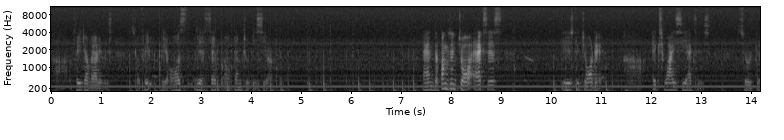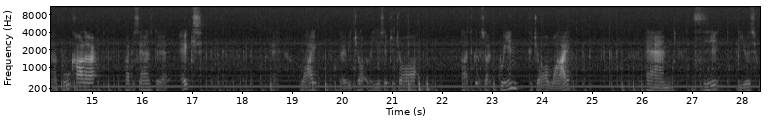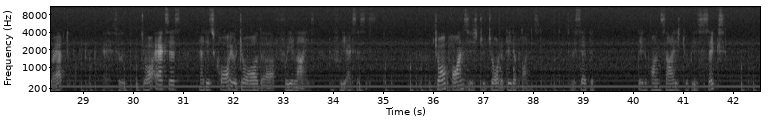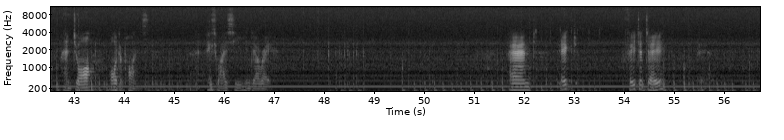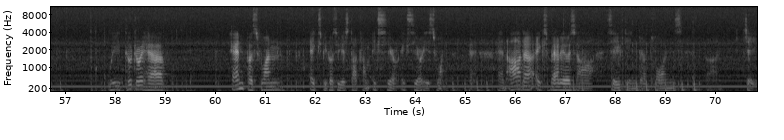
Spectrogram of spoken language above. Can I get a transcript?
uh, theta values. So we, we all we set of them to be 0. And the function draw axis is to draw the uh, XYZ axis. So the blue color represents the X, okay. Y, where we, draw, we use it to draw, uh, sorry, green to draw Y, and Z we use red. Okay. So draw axis, and it's called you draw the free lines, the free axes. Draw points is to draw the data points. So we set the data point size to be 6 and draw all the points uh, x, y, z in the array. And x theta j, uh, we totally have n plus 1 x because we start from x0, x0 is 1. Okay. And other x values are saved in the points uh, j.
